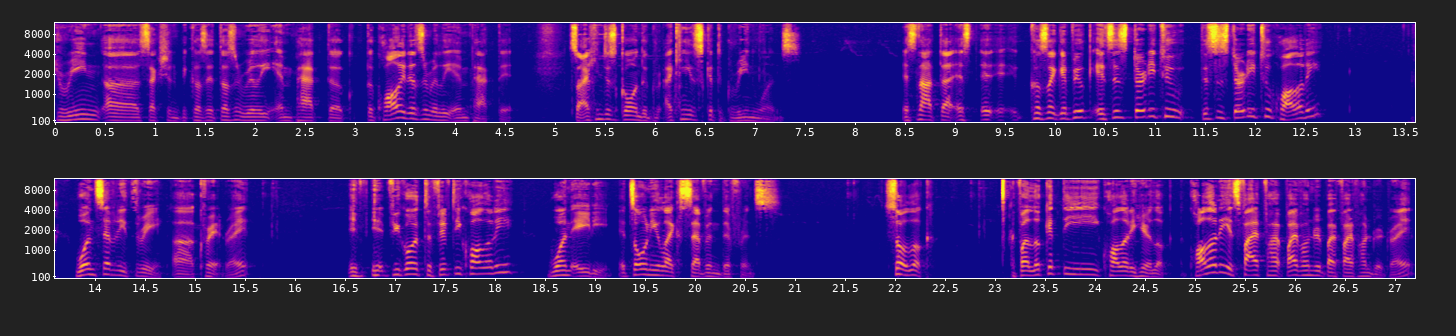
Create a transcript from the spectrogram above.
green uh, section because it doesn't really impact the the quality doesn't really impact it. So I can just go on the I can just get the green ones. It's not that it's because it, like if you is this 32 this is 32 quality? 173 uh crit right? If if you go to 50 quality 180 it's only like 7 difference. So look if I look at the quality here look quality is 5 500 by 500 right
